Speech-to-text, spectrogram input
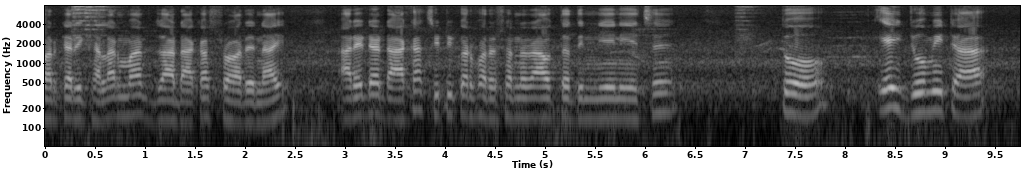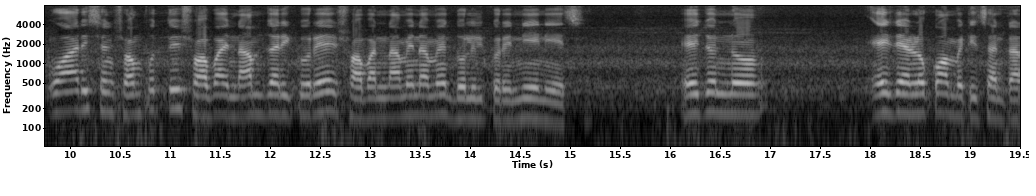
সরকারি খেলার মাঠ যা ঢাকা শহরে নাই। আর এটা ঢাকা সিটি কর্পোরেশনের আওতাধীন নিয়ে নিয়েছে। তো এই জমিটা ওয়ারিসেন সম্পত্তি সবাই নাম জারি করে সবার নামে নামে দলিল করে নিয়ে নিয়েছে। এই জন্য এই যে হলো কমিটি সেন্টার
